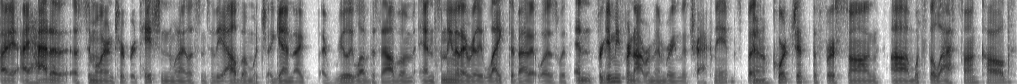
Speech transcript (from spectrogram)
I, I had a, a, similar interpretation when I listened to the album, which again, I, I really love this album. And something that I really liked about it was with, and forgive me for not remembering the track names, but Courtship, the first song. Um, what's the last song called?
